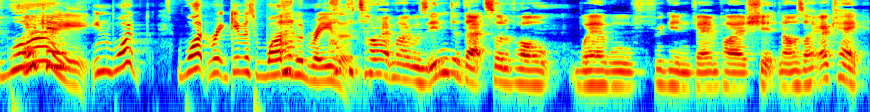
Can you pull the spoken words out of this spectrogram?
Why? Okay. In what? What? Re- give us one At- good reason. At the time, I was into that sort of whole werewolf, friggin' vampire shit, and I was like, okay,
